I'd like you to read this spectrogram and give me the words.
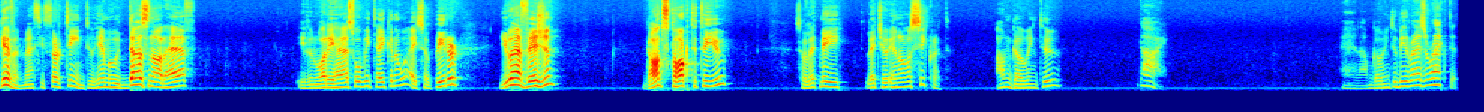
given. Matthew 13. To him who does not have, even what he has will be taken away. So, Peter, you have vision. God's talked to you. So, let me let you in on a secret. I'm going to die. And I'm going to be resurrected.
